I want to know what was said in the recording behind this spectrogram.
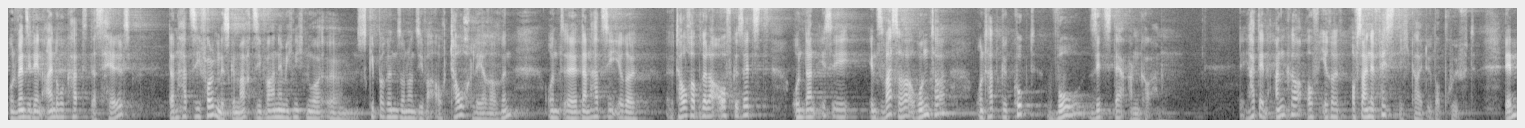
und wenn sie den Eindruck hat, das hält, dann hat sie Folgendes gemacht. Sie war nämlich nicht nur äh, Skipperin, sondern sie war auch Tauchlehrerin. Und äh, dann hat sie ihre Taucherbrille aufgesetzt und dann ist sie ins Wasser runter und hat geguckt, wo sitzt der Anker. Er hat den Anker auf, ihre, auf seine Festigkeit überprüft. Denn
